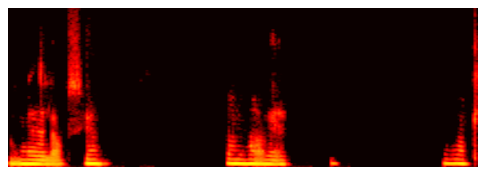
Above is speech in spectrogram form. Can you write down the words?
me da la opción. Vamos a ver. Ok.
